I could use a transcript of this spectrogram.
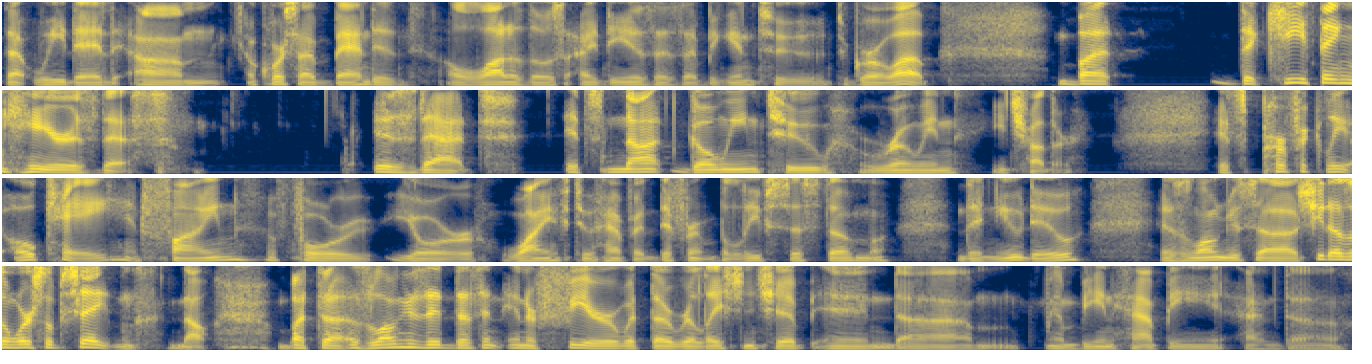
that we did. Um, of course, I abandoned a lot of those ideas as I began to to grow up. But the key thing here is this: is that it's not going to ruin each other. It's perfectly okay and fine for your wife to have a different belief system than you do, as long as uh, she doesn't worship Satan. No, but uh, as long as it doesn't interfere with the relationship and um, and being happy and uh,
